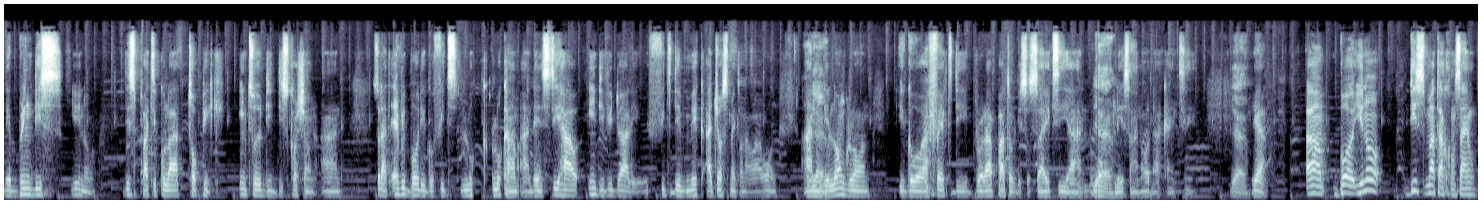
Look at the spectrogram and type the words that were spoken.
they bring this you know this particular topic into the discussion and so that everybody go fit look look am and then see how individually we fit they make adjustment on our own and Yeah. in the long run it go affect the broader part of the society and Yeah. workplace and all that kind of thing Yeah. yeah um but you know this matter concern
